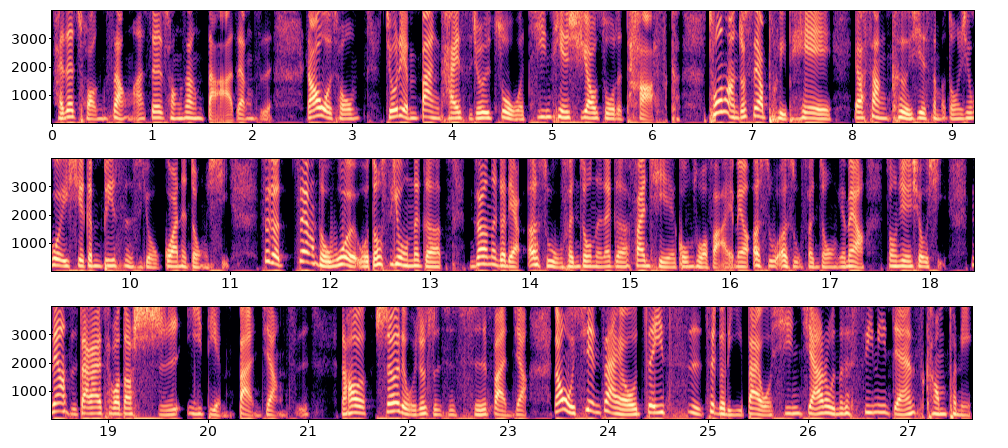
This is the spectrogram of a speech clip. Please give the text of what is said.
还在床上嘛，所以在床上打这样子。然后我从九点半开始就是做我今天需要做的 task，通常就是要 prepare 要上课一些什么东西，或一些跟 business 有关的东西。这个这样的 word 我都是用那个，你知道那个两二十五分钟的那个番茄工作法有没有？二十五二十五分钟有没有？中间休息那样子，大概差不多到十一点半这样子。然后十二点我就准时吃饭，这样。然后我现在哦，这一次这个礼拜我新加入那个 Sydney Dance Company，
